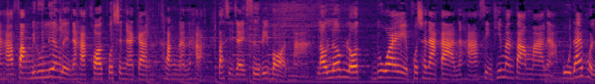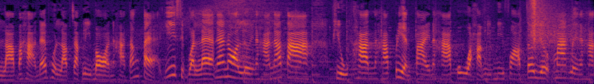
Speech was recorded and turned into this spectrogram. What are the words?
นะคะ ฟังไม่รู้เรื่องเลยนะคะ คอร์สโภชนาการครั้งนั้นนะคะตัดสินใจซื้อรีบอร์ดมา เราเริ่มลดด้วยโภชนาการนะคะ สิ่งที่มันตามมาเนี่ยปูได้ผลลัพธ์อะค่ะได้ผลลัพธ์จากรีบอร์ดนะคะตั้งแต่ 20 วันแรกแน่นอนเลยนะคะ หน้าตาผิวพรรณนะคะ เปลี่ยนไปนะคะปูอะค่ะมี before after เยอะมากเลยนะคะ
